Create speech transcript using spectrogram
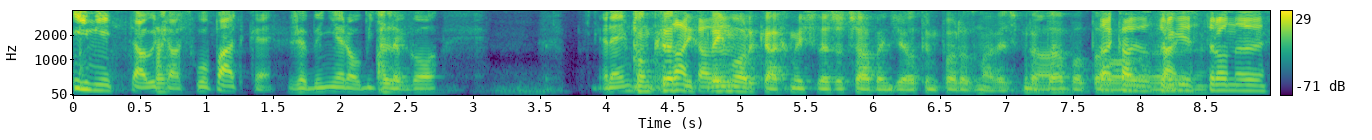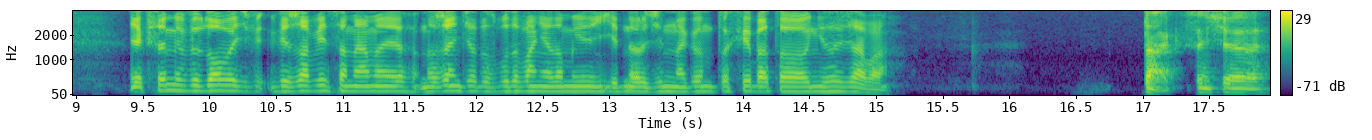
I mieć cały tak. czas łopatkę, żeby nie robić ale... tego ręcznie. W konkretnych tak, frameworkach myślę, że trzeba będzie o tym porozmawiać, no. prawda? Bo to... Tak, ale z drugiej tak. strony jak chcemy wybudować wieżowiec, a mamy narzędzia do zbudowania domu jednorodzinnego, no to chyba to nie zadziała. Tak, w sensie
